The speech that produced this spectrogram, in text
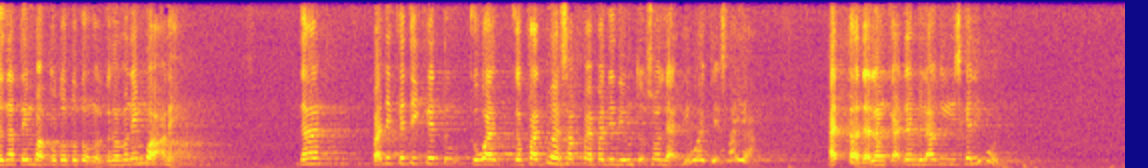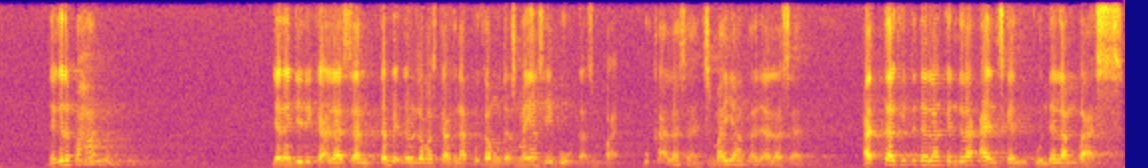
Tengah tembak, totok, totok, tengah menembak ni. Dan pada ketika tu, kepaduan sampai pada dia untuk solat, dia wajib semayang. Hatta dalam keadaan berlari sekalipun. Yang kena faham. Jangan jadikan alasan. Tapi dalam zaman sekarang Kenapa kamu tak semayang sibuk Tak sempat. Bukan alasan. Semayang tak ada alasan. Hatta kita dalam kenderaan sekalipun Dalam bas.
